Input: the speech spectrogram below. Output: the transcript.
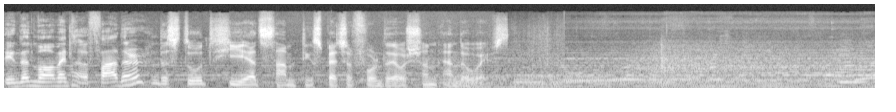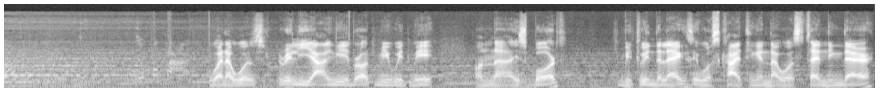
In that moment, her father understood he had something special for the ocean and the waves. When I was really young, he brought me with me on uh, his board. Between the legs, he was kiting and I was standing there.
